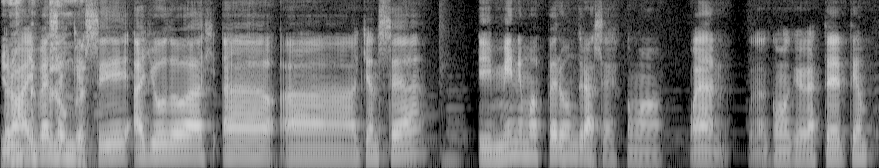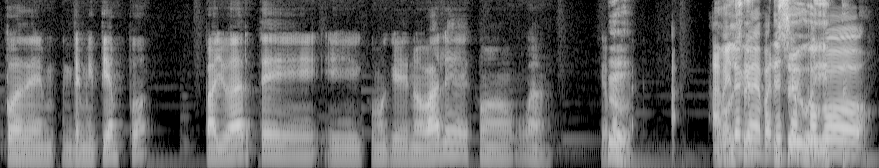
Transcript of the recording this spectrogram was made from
Yo Pero hay veces que gracias. sí ayudo a, a, a quien sea y mínimo espero un gracias. Es como, bueno, como que gasté tiempo de, de mi tiempo para ayudarte y, y como que no vale, es como, bueno, ¿qué pasa? A mí lo que me parece un poco.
